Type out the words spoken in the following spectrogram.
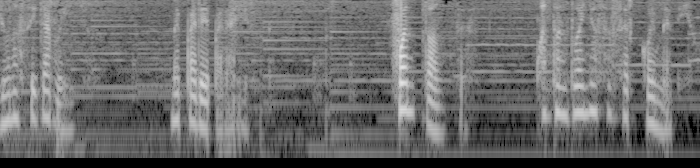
y unos cigarrillos, me paré para irme. Fue entonces cuando el dueño se acercó y me dijo,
